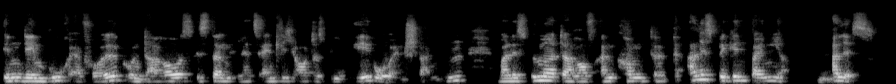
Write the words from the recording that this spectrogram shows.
in dem Buch Erfolg. Und daraus ist dann letztendlich auch das Buch Ego entstanden, weil es immer darauf ankommt, alles beginnt bei mir. Alles.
